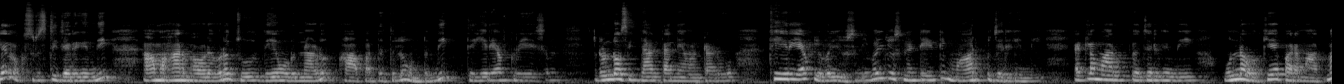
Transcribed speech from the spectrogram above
లేదా ఒక సృష్టి జరిగింది. ఆ మహానుభావుడు ఎవరో చూ దేవుడు ఉన్నాడు ఆ పద్ధతిలో ఉంటుంది థియరీ ఆఫ్ క్రియేషన్ రెండో సిద్ధాంతాన్ని ఏమంటాడు? థియరీ ఆఫ్ ఎవల్యూషన్ ఎవల్యూషన్ అంటే ఏంటి? మార్పు జరిగింది. ఎట్లా మార్పు జరిగింది? ఉన్న ఒకే పరమాత్మ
